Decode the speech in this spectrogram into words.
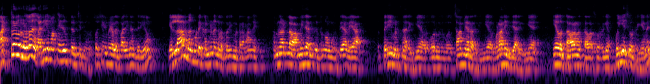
மற்றவர்கள் தான் அதுக்கு அதிகமாக எதிர்ப்பு தெரிவிச்சிருக்காங்க. சோசியல் மீடியாவில் பார்த்தீங்கன்னா தெரியும். எல்லாரும் தங்களுடைய கண்டனங்களை பதிவு பண்ணுறாங்க நாங்கள் தமிழ்நாட்டில் அமைதியாக இருந்துகிட்டு இருக்கோம். உங்களுக்கு தேவையா? ஒரு பெரிய மனுஷனாக இருக்கீங்க. ஒரு ஒரு சாமியாராக இருக்கீங்க. ஒரு மடாதிபதியாக இருக்கீங்க. ஏன் ஒரு தவறான தவறு சொல்கிறீங்க பொய்யை சொல்கிறீங்கன்னு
